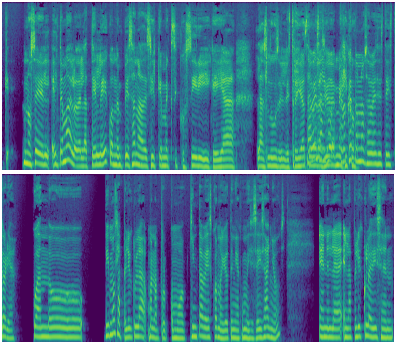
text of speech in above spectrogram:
que- no sé, el, el tema de lo de la tele, cuando empiezan a decir que México City y que ya las luces, el estrellato de ¿Sabes la algo? Ciudad de México. Creo que tú no sabes esta historia. Cuando vimos la película, bueno, por como quinta vez cuando yo tenía como 16 años, en la, en la película dicen,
